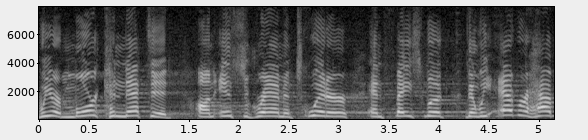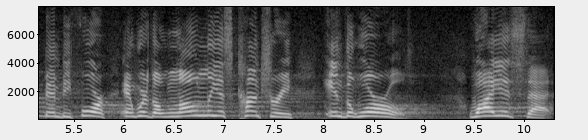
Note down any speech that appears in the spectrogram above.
We are more connected on Instagram and Twitter and Facebook than we ever have been before, and we're the loneliest country in the world. Why is that?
